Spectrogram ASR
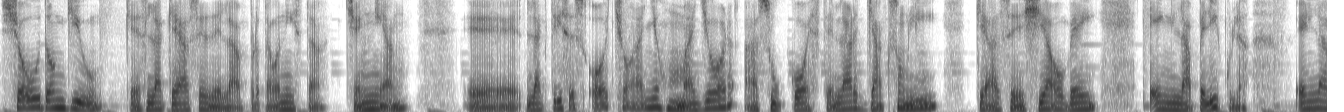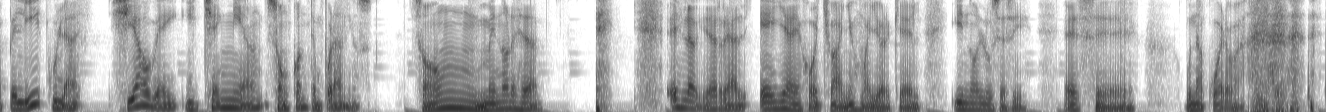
Shou Dong-gyu, que es la que hace de la protagonista Chen Niang, eh, la actriz es 8 años mayor a su coestelar Jackson Lee, que hace Xiao Bei en la película. En la película, Xiao Bei y Chen Niang son contemporáneos, son menores de edad. en la vida real, ella es 8 años mayor que él y no luce así. Es eh, una cuerva.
